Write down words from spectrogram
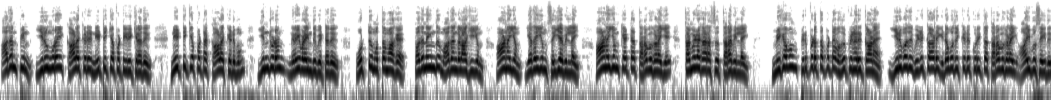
அதன்பின் இருமுறை காலக்கெடு நீட்டிக்கப்பட்டிருக்கிறது. நீட்டிக்கப்பட்ட காலக்கெடுவும் இன்றுடன் நிறைவடைந்து விட்டது. ஒட்டுமொத்தமாக பதினைந்து மாதங்களாகியும் ஆணையம் எதையும் செய்யவில்லை. ஆணையம் கேட்ட தரவுகளையே தமிழக அரசு தரவில்லை. மிகவும் பிற்படுத்தப்பட்ட வகுப்பினருக்கான இருபது விழுக்காடு இடஒதுக்கீடு குறித்த தரவுகளை ஆய்வு செய்து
